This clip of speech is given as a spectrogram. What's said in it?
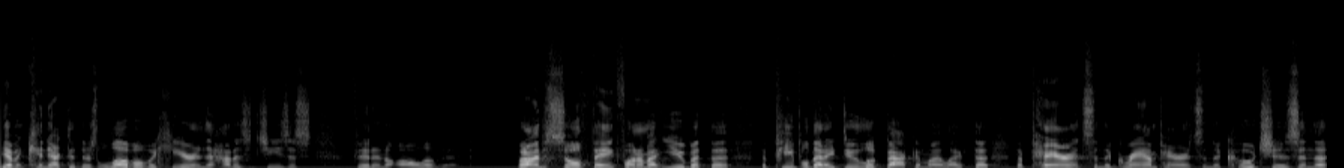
haven't connected. There's love over here, and how does Jesus fit in all of it? But I'm so thankful, I don't know about you, but the, the people that I do look back in my life, the, the parents and the grandparents and the coaches and the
